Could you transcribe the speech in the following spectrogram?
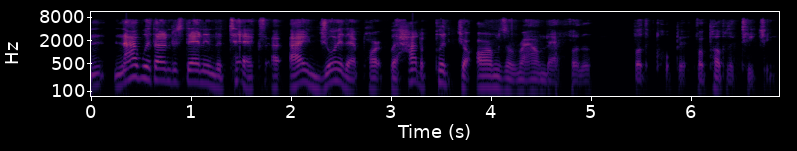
N- Not with understanding the text. I, I enjoy that part, but how to put your arms around that for the for the pulpit for public teaching.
